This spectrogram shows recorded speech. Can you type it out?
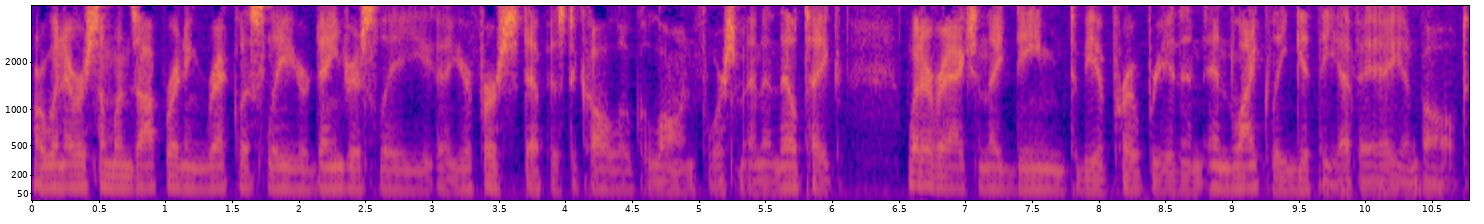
or whenever someone's operating recklessly or dangerously, uh, your first step is to call local law enforcement, and they'll take whatever action they deem to be appropriate and, and likely get the FAA involved.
